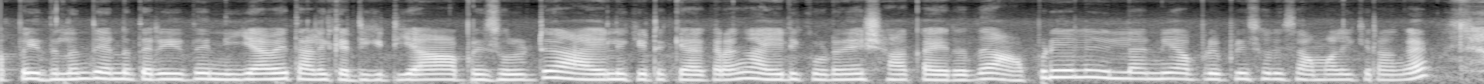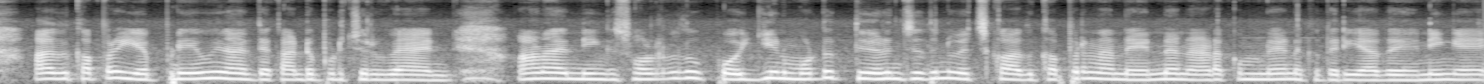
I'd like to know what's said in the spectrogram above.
அப்போ இதுலேருந்து என்ன தெரியுது? நீயாவே தாலி கட்டிக்கிட்டியா? அப்படின்னு சொல்லிட்டு அயலிக்கிட்ட கேட்குறாங்க அயலிக்கு உடனே ஷாக் ஆயிடுது அப்படியெல்லாம் இல்லை நீ அப்படி இப்படின்னு சொல்லி சமாளிக்கிறாங்க. அதுக்கப்புறம் எப்படியும் நான் இதை கண்டுபிடிச்சிருவேன். ஆனால் நீங்கள் சொல்கிறது பொய்ன்னு மட்டும் தெரிஞ்சதுன்னு வச்சுக்கோ. அதுக்கப்புறம் நான் என்ன நடக்கும்னு எனக்கு தெரியாது. நீங்கள்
